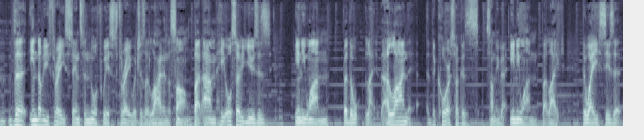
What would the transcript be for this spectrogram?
the NW3 stands for Northwest Three, which is a line in the song. But um, he also uses anyone, but the like a line that the chorus hook is something about anyone, but like the way he says it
